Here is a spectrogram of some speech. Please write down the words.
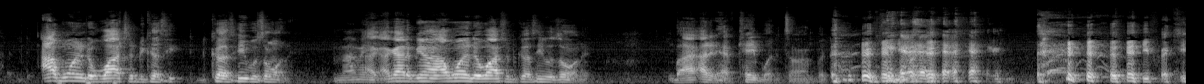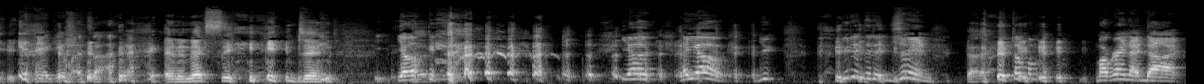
I wanted to watch it because he because he was on it. I mean, I, I got to be honest, I wanted to watch it because he was on it. But I, I didn't have cable at the time. But anyway, give my time. and the next scene, Jen, Yo, yo, hey yo, you you just did. Talking about My granddad died.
